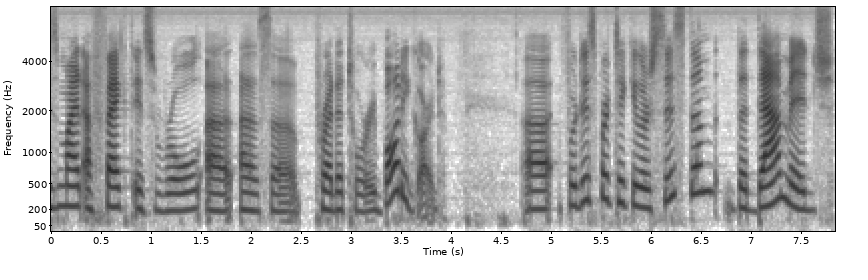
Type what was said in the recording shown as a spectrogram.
this might affect its role uh, as a predatory bodyguard. Uh, for this particular system, the damage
